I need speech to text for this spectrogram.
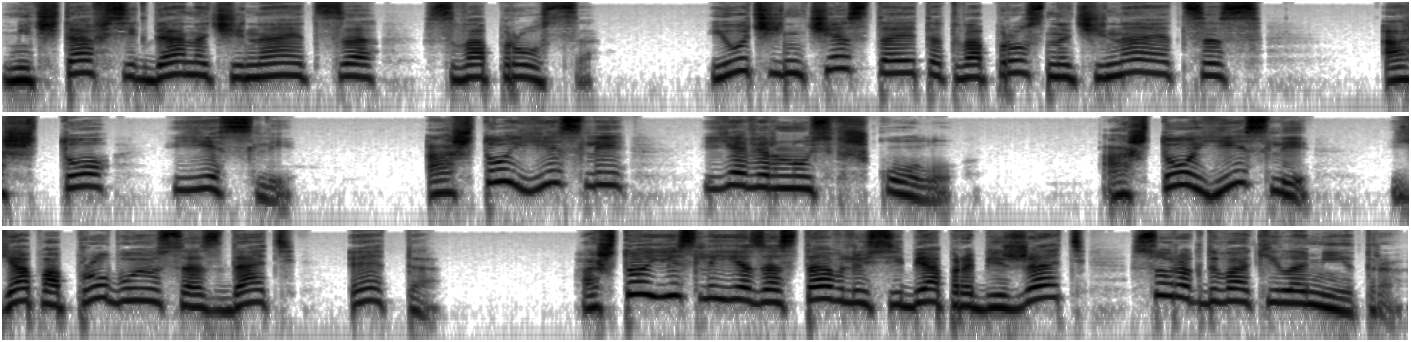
Мечта всегда начинается с вопроса. И очень часто этот вопрос начинается с «А что, если?» «А что, если я вернусь в школу?» А что, если я попробую создать это? А что, если я заставлю себя пробежать 42 километра?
